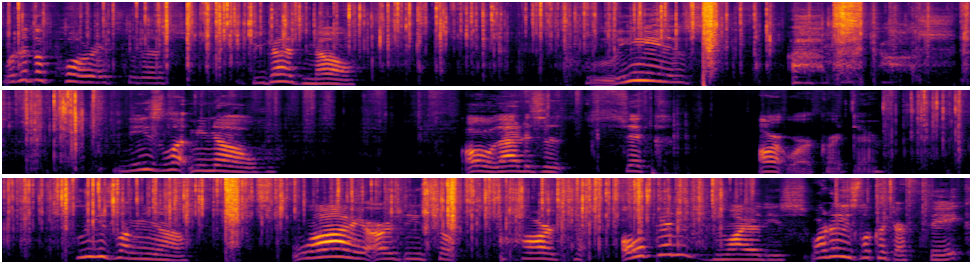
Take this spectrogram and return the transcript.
What are the pull rates to this? You guys know, please. Oh my gosh. Please let me know. Oh, that is a sick artwork right there. Please let me know. Why are these so hard to open? Why are these, why do these look like they're fake?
